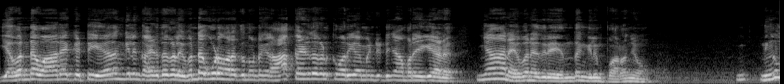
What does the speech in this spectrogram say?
എവന്റെ വാലെ കെട്ടി ഏതെങ്കിലും കഴുതകൾ ഇവന്റെ കൂടെ നടക്കുന്നുണ്ടെങ്കിൽ ആ കഴുതകൾക്കും അറിയാൻ വേണ്ടിയിട്ട് ഞാൻ പറയുകയാണ്. ഞാൻ എവനെതിരെ എന്തെങ്കിലും പറഞ്ഞോ? നിങ്ങൾ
